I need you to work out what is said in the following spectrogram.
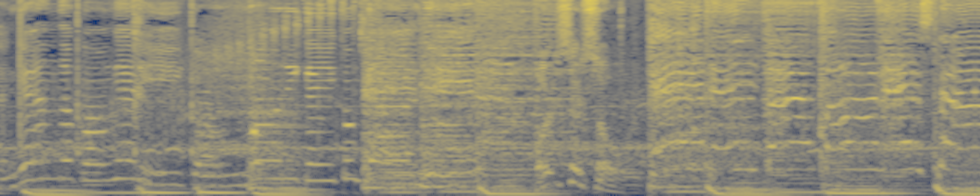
Tangueando con Eric, con Mónica y con Candy. Pulso Show. En el tapón están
